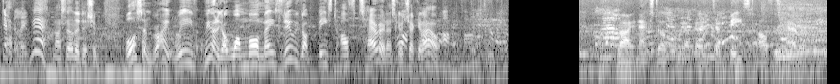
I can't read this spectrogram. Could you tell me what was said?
definitely. Yeah, nice little addition. Awesome. Right, we've we've only got one more maze to do. We've got Beast of Terror. Let's go check it out. Right, next up we are going to Beast of Terror.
